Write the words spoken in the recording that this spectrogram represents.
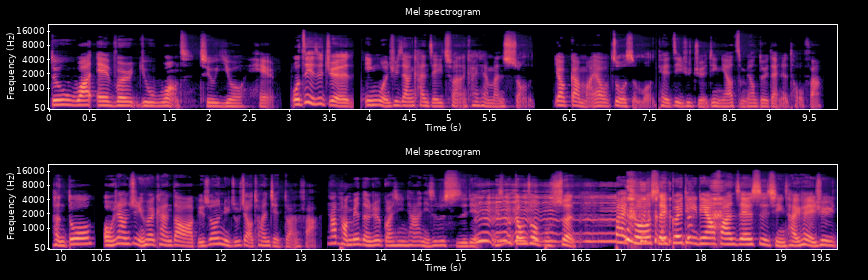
Do whatever you want to your hair。我自己是觉得英文去这样看这一串，看起来蛮爽的。要干嘛，要做什么，可以自己去决定你要怎么样对待你的头发。很多偶像剧你会看到啊，比如说女主角突然剪短发，她旁边的人就会关心她，你是不是失恋，你是不是工作不顺？拜托，谁规定一定要发生这些事情才可以去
